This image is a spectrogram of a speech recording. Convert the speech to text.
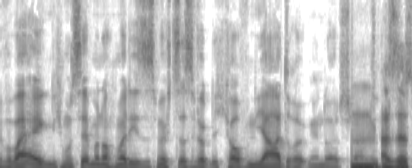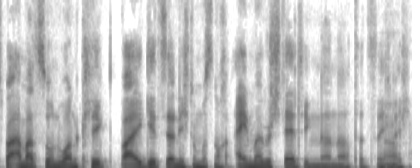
Ja, wobei eigentlich muss ja immer noch mal dieses, möchtest du das wirklich kaufen, Ja drücken in Deutschland. Also selbst bei Amazon One-Click-Buy geht's ja nicht. Du musst noch einmal bestätigen danach tatsächlich. Ja.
